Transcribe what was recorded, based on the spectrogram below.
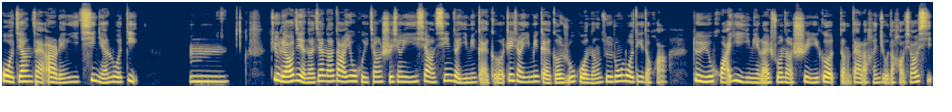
或将在二零一七年落地。嗯，据了解呢，加拿大又会将实行一项新的移民改革。这项移民改革如果能最终落地的话，对于华裔移民来说呢，是一个等待了很久的好消息。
